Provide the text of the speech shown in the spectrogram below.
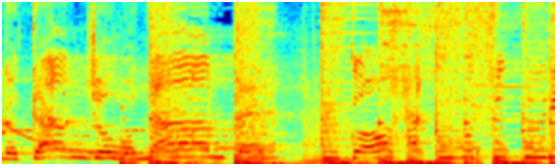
の感情なんてご飯を作り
